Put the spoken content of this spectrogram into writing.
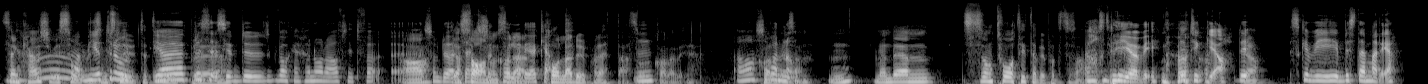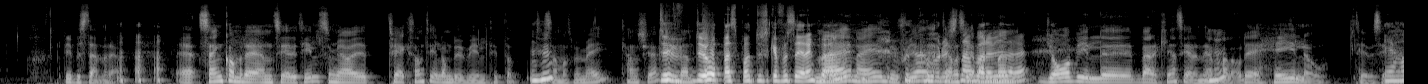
Sen kanske vi såg liksom tror, slutet Ja, ihop. precis. eh, Du var kanske några avsnitt för, eh, Ja, som du hade jag sett, sa så kollade jag kapp. kollar du på detta så Mm. kollar vi. Ja, så kollar var det nog. Mm. Men den, säsong två tittar vi på tillsammans. Ja, det gör vi. Det tycker jag. Det, Ja. Ska vi bestämma det? Vi bestämmer det. eh, sen kommer det en serie till som jag är tveksam till om du vill titta Mhm. tillsammans med mig kanske. Du, Men- du hoppas på att du ska få se den själv? nej, nej, du får gärna Kommer du gärna se snabbare den, men vidare? Jag vill eh, verkligen se den i alla Mhm. fall och det är Halo tv-serien.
